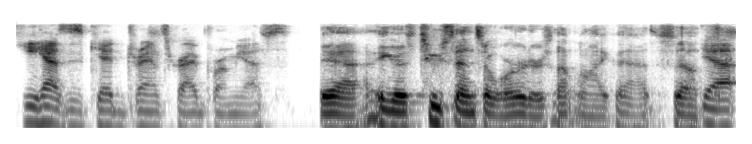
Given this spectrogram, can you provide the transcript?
he has his kid transcribed for him. Yes. Yeah, I think it was two cents a word or something like that. So yeah,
